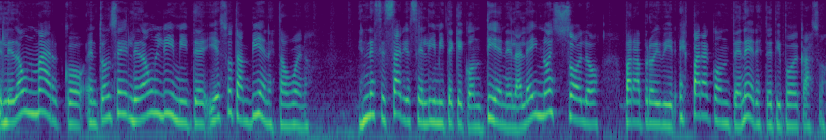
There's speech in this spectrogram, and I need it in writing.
le da un marco, entonces le da un límite y eso también está bueno. Es necesario ese límite que contiene la ley, no es solo para prohibir, es para contener este tipo de casos.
